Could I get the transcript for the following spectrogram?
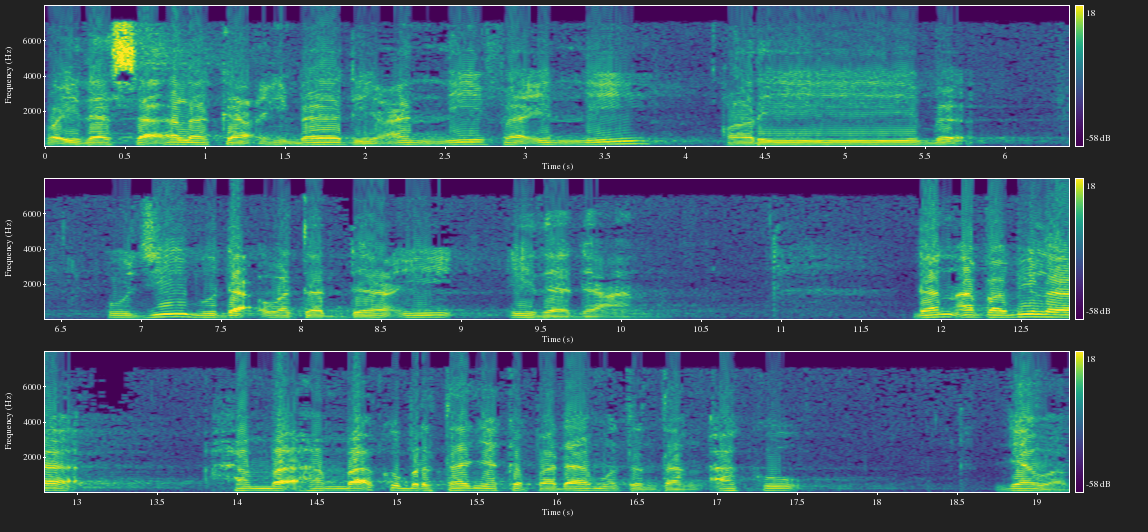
Wa idza sa'alaka 'ibadi 'anni fa inni qarib. Ujibu da'watad da'i idza da'an. Dan apabila hamba-hambaku bertanya kepadamu tentang aku jawab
